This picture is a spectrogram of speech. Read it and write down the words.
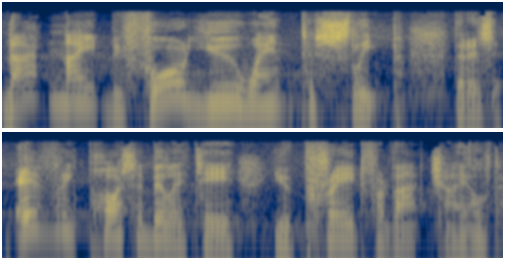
That night before you went to sleep, there is every possibility you prayed for that child.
